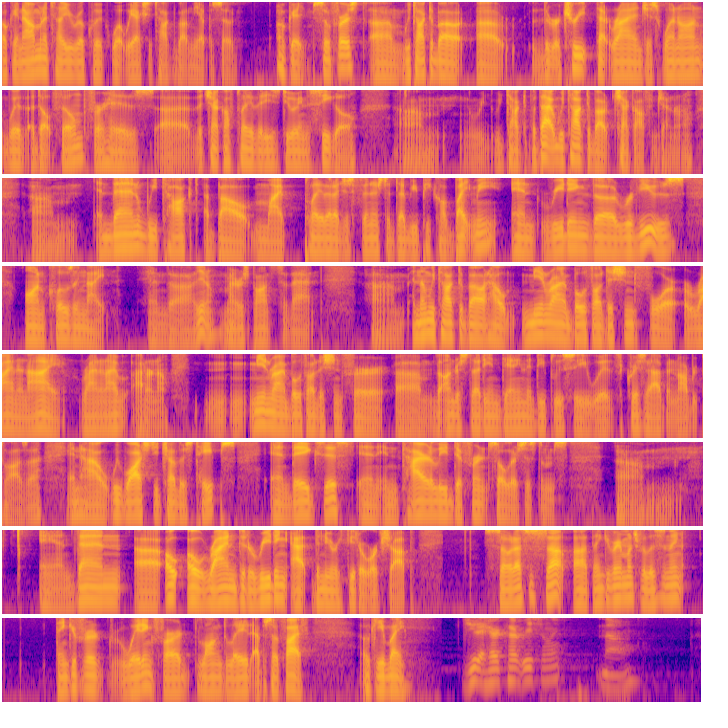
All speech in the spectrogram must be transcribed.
okay, now I'm going to tell you real quick what we actually talked about in the episode. Okay, so first um, we talked about uh, the retreat that Ryan just went on with Adult Film for his uh, the Chekhov play that he's doing, The Seagull. Um, we, we, talked about that. We talked about Chekhov in general, um, and then we talked about my play that I just finished at WP called Bite Me, and reading the reviews on closing night, and uh, you know my response to that. Um, and then we talked about how me and Ryan both auditioned for, or Ryan and I, Ryan and I, I don't know, me and Ryan both auditioned for um, the understudy in Danny in the Deep Blue Sea with Chris Abbott and Aubrey Plaza, and how we watched each other's tapes, and they exist in entirely different solar systems. Um, and then, uh, oh, oh, Ryan did a reading at the New York Theater Workshop. So that's what's up. Uh, thank you very much for listening. Thank you for waiting for our long delayed episode five. Okay, bye. Did you get a haircut recently? No.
